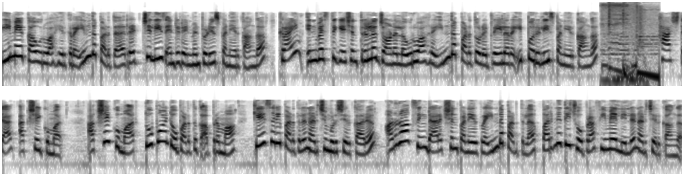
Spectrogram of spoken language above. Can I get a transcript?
ரீமேக்கா உருவாகி இருக்கிற இந்த படத்தை ரெட் சில்லிஸ் என்டர்டைன்மெண்ட் ப்ரொடியூஸ் பண்ணியிருக்காங்க. கிரைம் இன்வெஸ்டிகேஷன் த்ரில்லர் ஜானல்ல உருவாகிற இந்த படத்தோட ட்ரெய்லரை இப்போ ரிலீஸ் பண்ணியிருக்காங்க. Hashtag Akshay Kumar Akshay Kumar two point O oh படத்துக்கு அப்புறமா கேசரி படத்துல நடிச்சு முடிச்சிருக்காரு. அனுராக் சிங் டைரக்ஷன் பண்ணியிருக்கிற இந்த படத்துல பரிணிதி சோப்ரா ஃபீமேல் லீட்ல நடிச்சிருக்காங்க.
